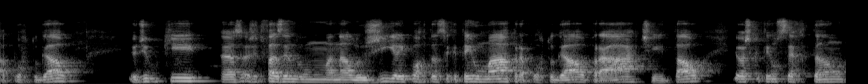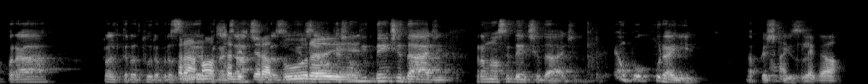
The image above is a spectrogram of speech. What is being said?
a Portugal, eu digo que, eh, a gente fazendo uma analogia, a importância que tem o mar para Portugal, para a arte e tal, eu acho que tem um sertão para a literatura brasileira, para a nossa literatura. É uma questão de identidade, para a nossa identidade. É um pouco por aí a pesquisa. Ah, que legal,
